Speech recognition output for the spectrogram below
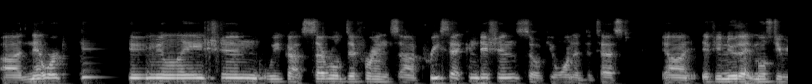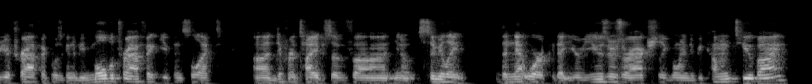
uh, network simulation. We've got several different uh, preset conditions. So if you wanted to test, uh, if you knew that most of your traffic was going to be mobile traffic, you can select uh, different types of, you know, simulate the network that your users are actually going to be coming to you by.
